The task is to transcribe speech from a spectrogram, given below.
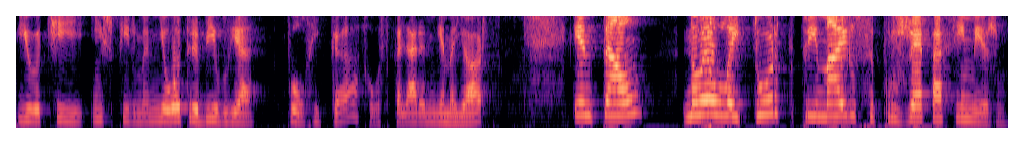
e eu aqui inspiro-me a minha outra Bíblia, Paul Ricard, ou se calhar a minha maior, então não é o leitor que primeiro se projeta a si mesmo,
